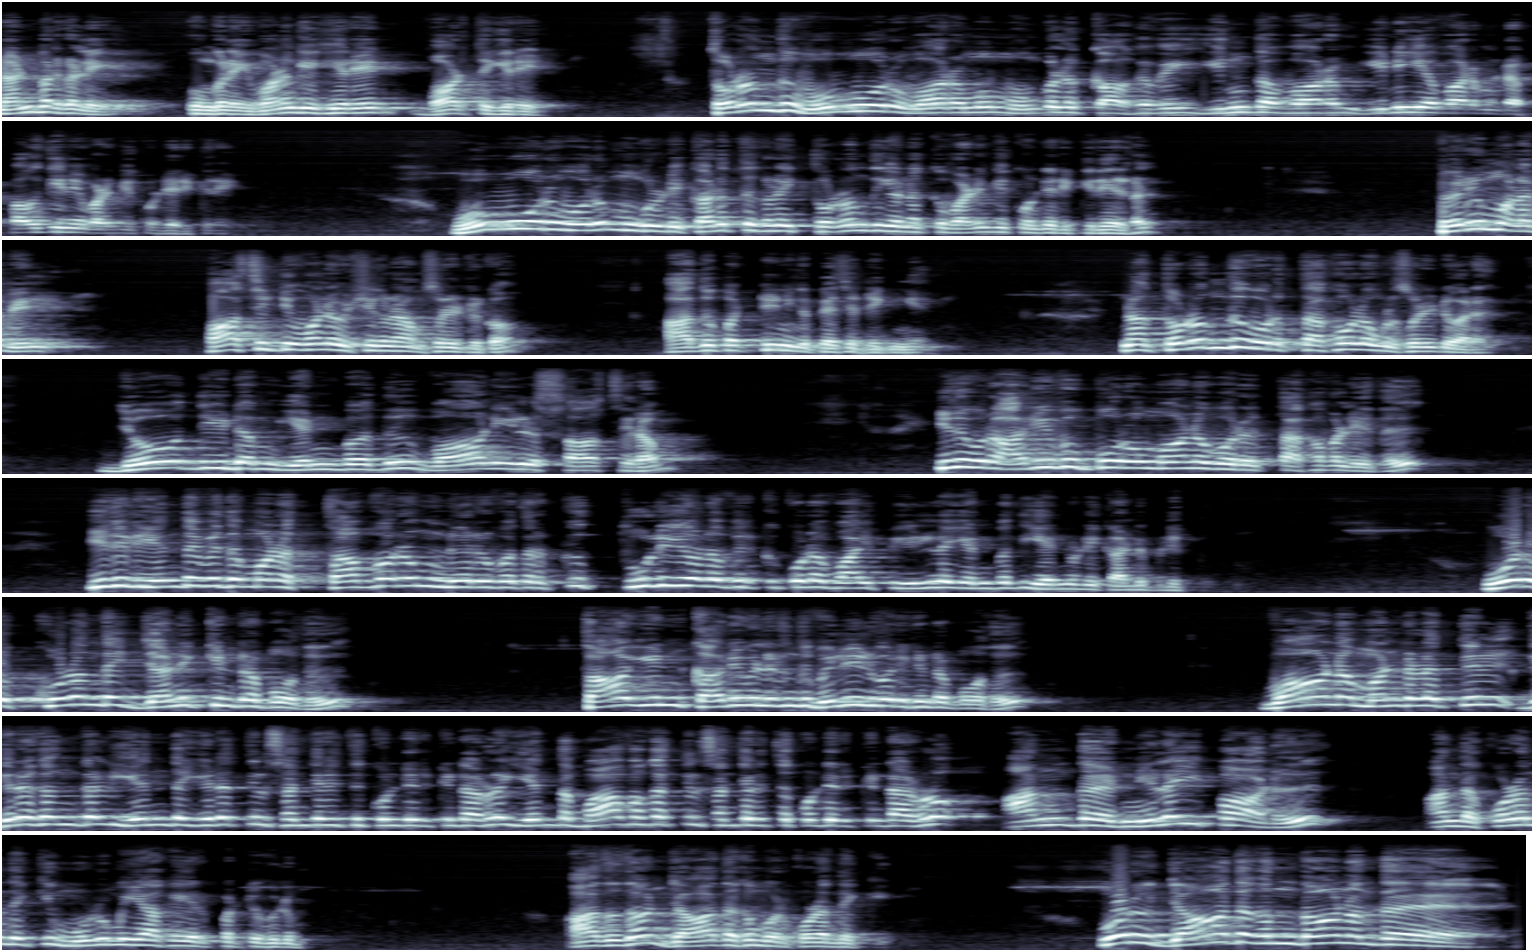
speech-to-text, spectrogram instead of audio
நண்பர்களே உங்களை வணங்குகிறேன் வாழ்த்துகிறேன். தொடர்ந்து ஒவ்வொரு வாரமும் உங்களுக்காகவே இந்த வாரம் இனிய வாரம் என்ற பகுதியினை வழங்கிக் கொண்டிருக்கிறேன். ஒவ்வொருவரும் உங்களுடைய கருத்துக்களை தொடர்ந்து எனக்கு வழங்கிக் கொண்டிருக்கிறீர்கள். பெருமளவில் பாசிட்டிவான விஷயங்களை நாம் சொல்லிட்டு இருக்கோம். அது பற்றி நீங்கள் பேசிட்டு இருக்கீங்க. நான் தொடர்ந்து ஒரு தகவலை உங்களுக்கு சொல்லிட்டு வரேன். ஜோதிடம் என்பது வானியல் சாஸ்திரம். இது ஒரு அறிவுபூர்வமான ஒரு தகவல் இது. இதில் எந்த விதமான தவறும் நிறுவதற்கு துளி அளவிற்கு கூட வாய்ப்பு இல்லை என்பது என்னுடைய கண்டுபிடிப்பு. ஒரு குழந்தை ஜனிக்கின்ற போது தாயின் கருவிலிருந்து வெளியில் வருகின்ற போது வான மண்டலத்தில் கிரகங்கள் எந்த இடத்தில் சஞ்சரித்துக் கொண்டிருக்கின்றார்களோ எந்த பாவகத்தில் சஞ்சரித்துக் கொண்டிருக்கின்றார்களோ அந்த நிலைப்பாடு அந்த குழந்தைக்கு முழுமையாக ஏற்பட்டுவிடும். அதுதான் ஜாதகம் ஒரு குழந்தைக்கு. ஒரு ஜாதகம்தான் அந்த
